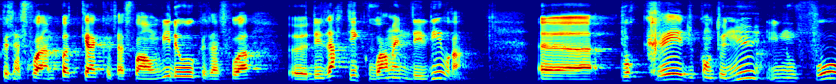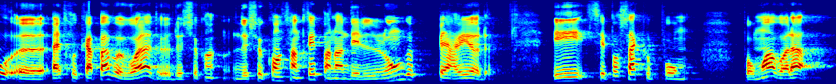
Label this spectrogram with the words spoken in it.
que ce soit un podcast, que ce soit en vidéo, que ce soit euh, des articles, voire même des livres, euh, pour créer du contenu, il nous faut euh, être capable voilà, de, se, de, se, concentrer pendant des longues périodes. Et c'est pour ça que pour, pour moi, voilà,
